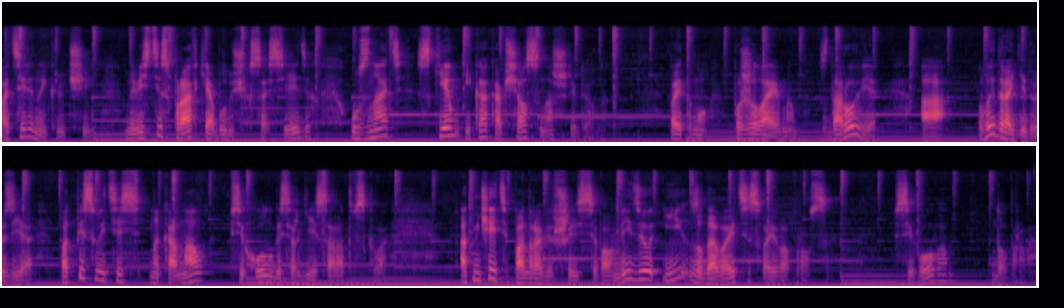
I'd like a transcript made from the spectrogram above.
потерянные ключи, навести справки о будущих соседях, узнать, с кем и как общался наш ребенок. Поэтому пожелаем им здоровья, а Вы, дорогие друзья, подписывайтесь на канал психолога Сергея Саратовского. Отмечайте понравившееся вам видео и задавайте свои вопросы. Всего вам доброго!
